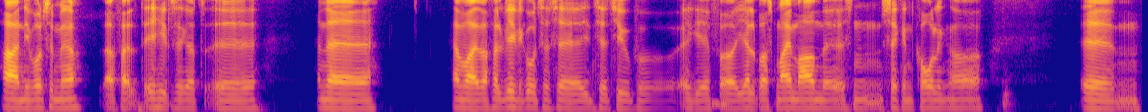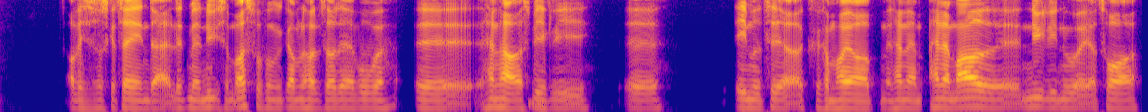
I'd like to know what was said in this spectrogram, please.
har niveau til mere, i hvert fald, det er helt sikkert. Øh, han er, han var i hvert fald virkelig god til at tage initiativ på AGF, og hjalp også mig meget med sådan second calling, og, øhm, og hvis jeg så skal tage en, der er lidt mere ny, som også var på mit gamle hold, så er det Avova. Øh, han har også virkelig øh, aimet til at komme højere op, men han er, han er meget øh, ny lige nu, og jeg tror,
